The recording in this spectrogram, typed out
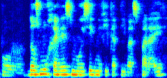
por dos mujeres muy significativas para él.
